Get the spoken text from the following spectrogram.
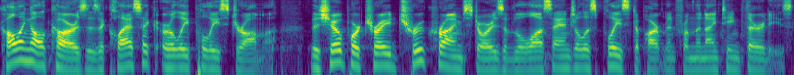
Calling All Cars is a classic early police drama. The show portrayed true crime stories of the Los Angeles Police Department from the 1930s.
